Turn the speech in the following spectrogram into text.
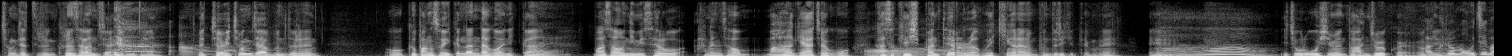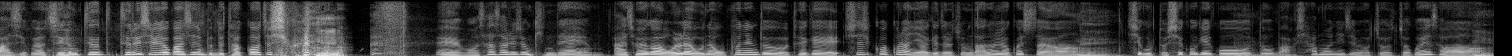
청자들은 그런 사람들이 아닙니다. 아, 저희 청자분들은 어, 그 방송이 끝난다고 하니까 네. 마사오님이 새로 하는 사업 망하게 하자고 가서 아. 게시판 테러를 하고 해킹을 하는 분들이기 때문에 예. 아. 이쪽으로 오시면 더 안 좋을 거예요. 아, 여기는. 그럼 오지 마시고요. 지금 드, 들으시려고 하시는 분들 다 꺼주시고요. 예. 예, 뭐 사설이 좀 긴데, 아 저희가 원래 오늘 오프닝도 되게 시시콜콜한 이야기들을 좀 나누려고 했어요. 네. 시국도 시국이고 음. 또막 샤머니즘 어쩌고저쩌고 해서 예.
